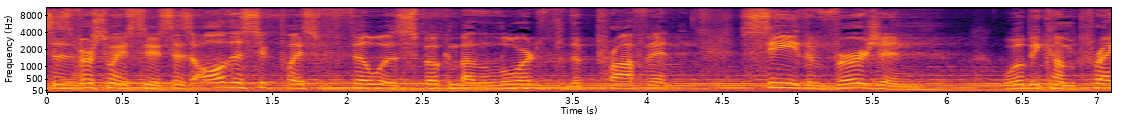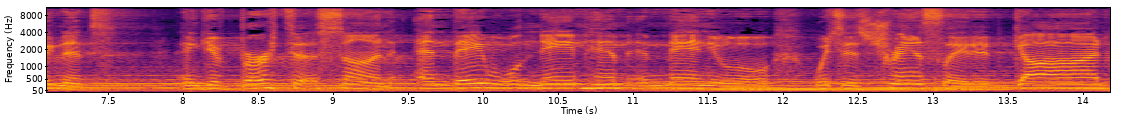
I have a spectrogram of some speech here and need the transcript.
Says, verse 22 says, All this took place to fulfill what was spoken by the Lord through the prophet. See, the virgin will become pregnant and give birth to a son, and they will name him Emmanuel, which is translated, God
